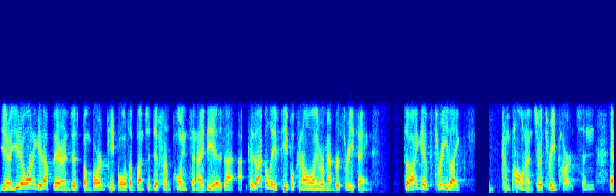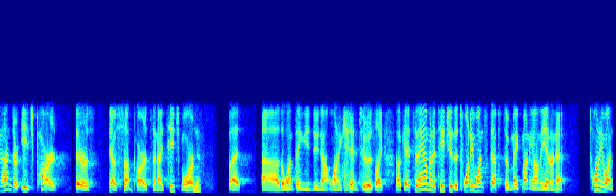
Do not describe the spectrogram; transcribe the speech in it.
you know, you don't want to get up there and just bombard people with a bunch of different points and ideas. Because I, I believe people can only remember three things. So I give three like components or three parts, and and under each part there's you know subparts, and I teach more. Yeah. But uh, the one thing you do not want to get into is like, okay, today I'm going to teach you the 21 steps to make money on the internet. 21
